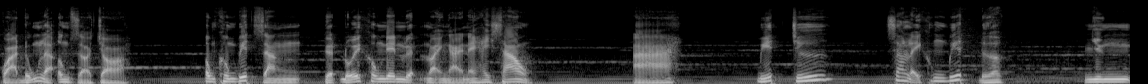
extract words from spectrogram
Quả đúng là ông dở trò. Ông không biết rằng Tuyệt đối không nên luyện loại ngải này hay sao? À Biết chứ. Sao lại không biết được? Nhưng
